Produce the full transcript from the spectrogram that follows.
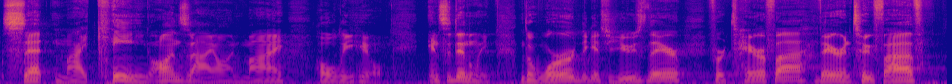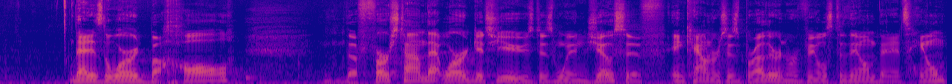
set my king on Zion, my holy hill. Incidentally, the word that gets used there for terrify there in 2 5, that is the word bahal. The first time that word gets used is when Joseph encounters his brother and reveals to them that it's him.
